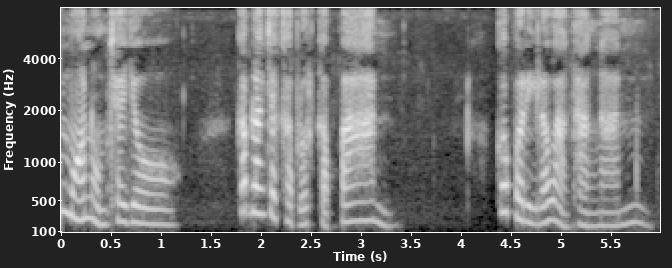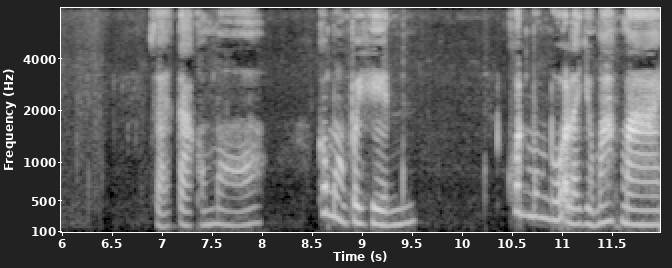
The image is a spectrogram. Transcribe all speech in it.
คุณหมอหนุ่มชโยกำลังจะขับรถกลับบ้าน ก็พอดีระหว่างทางนั้น สายตาของหมอ ก็มองไปเห็น คนมุงดูอะไรอยู่มากมาย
